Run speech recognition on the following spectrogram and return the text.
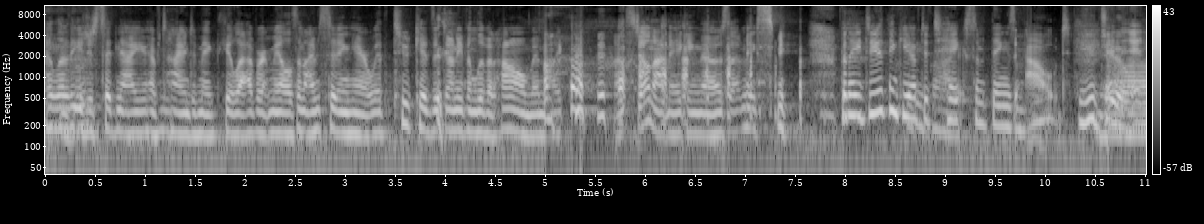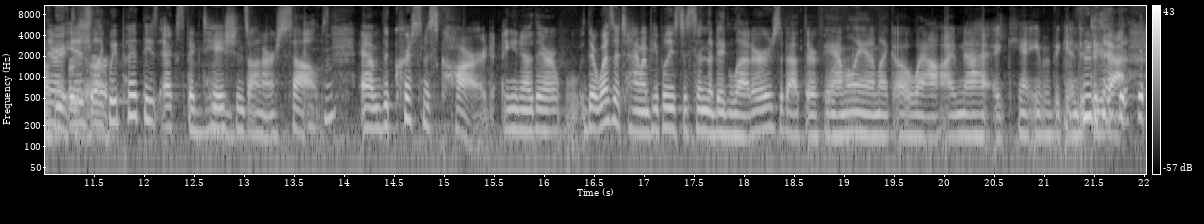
I love that you just said now you have time to make the elaborate meals, and I'm sitting here with two kids that don't even live at home, and like I'm still not making those. That makes me. But I do think you have to take some things out. You do. and, and there For is sure. like we put these mm-hmm. expectations on ourselves. And the Christmas card, you know, there there was a time when people used to send the big letters about their family, and I'm like, oh wow, I'm not, I can't even begin to do that.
